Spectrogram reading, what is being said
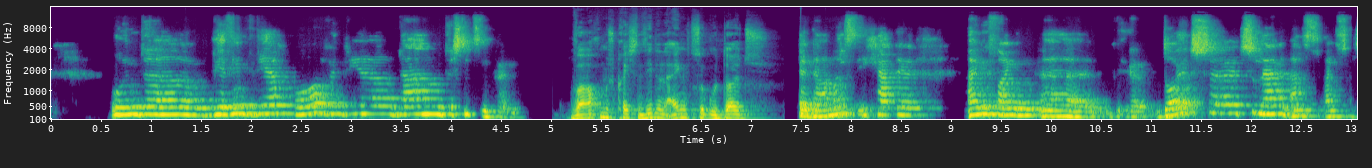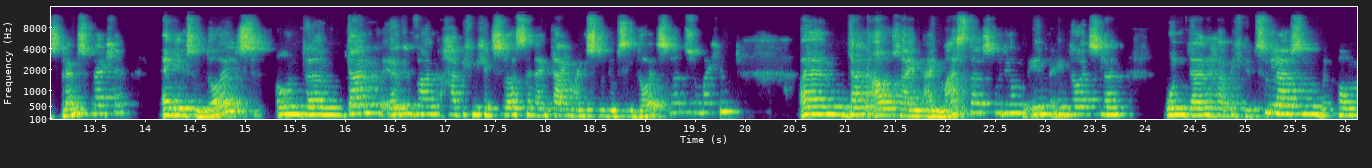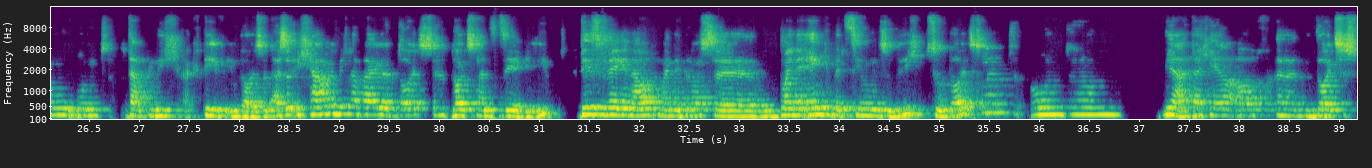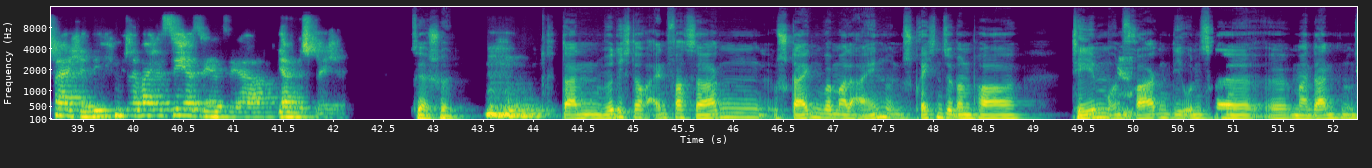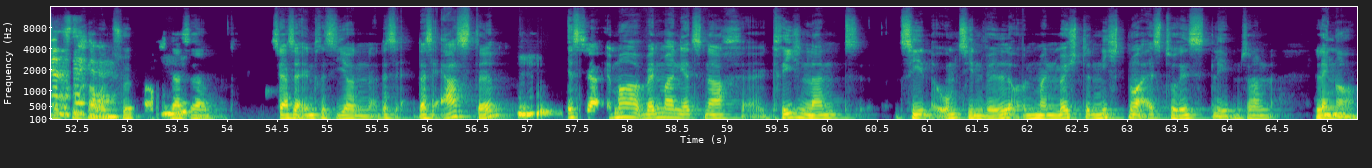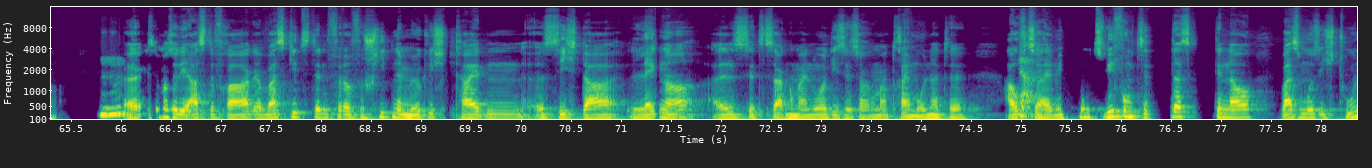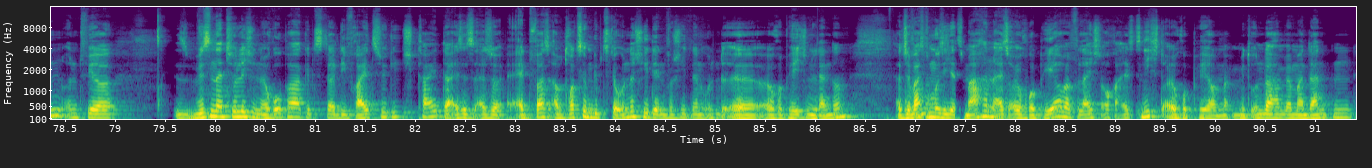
Und äh, wir sind sehr froh, wenn wir da unterstützen können. Warum sprechen Sie denn eigentlich so gut Deutsch? Damals, ich hatte angefangen, äh, Deutsch äh, zu lernen als, als, Fremdsprecher, Englisch und Deutsch. Und ähm, dann irgendwann habe ich mich entschlossen, einen Teil meines Studiums in Deutschland zu machen. Ähm, dann auch ein, ein Masterstudium in, in Deutschland. Und dann habe ich die Zulassung bekommen und da bin ich aktiv in Deutschland. Also ich habe mittlerweile Deutsch, Deutschland sehr geliebt. Deswegen auch meine große, meine enge Beziehung zu, zu Deutschland und ähm, ja, daher auch äh, die deutsche Sprache, die ich mittlerweile sehr, sehr, sehr gerne spreche. Sehr schön. Dann würde ich doch einfach sagen, steigen wir mal ein und sprechen Sie über ein paar Themen und Fragen, die unsere äh, Mandanten, unsere ja, Zuschauer und Zuhörer auch sehr, sehr, sehr, sehr interessieren. Das, das Erste mhm. ist ja immer, wenn man jetzt nach Griechenland ziehen, umziehen will und man möchte nicht nur als Tourist leben, sondern länger. Mhm. Äh, ist immer so die erste Frage, was gibt es denn für verschiedene Möglichkeiten, äh, sich da länger als jetzt, sagen wir mal, nur diese, sagen wir mal, drei Monate aufzuhalten? Ja. Wie, wie, funktioniert das genau? Was muss ich tun? Und wir wissen natürlich, in Europa gibt es da die Freizügigkeit, da ist es also etwas, aber trotzdem gibt es da Unterschiede in verschiedenen äh, europäischen Ländern. Also was mhm. muss ich jetzt machen als Europäer, aber vielleicht auch als Nicht-Europäer? Mitunter haben wir Mandanten,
